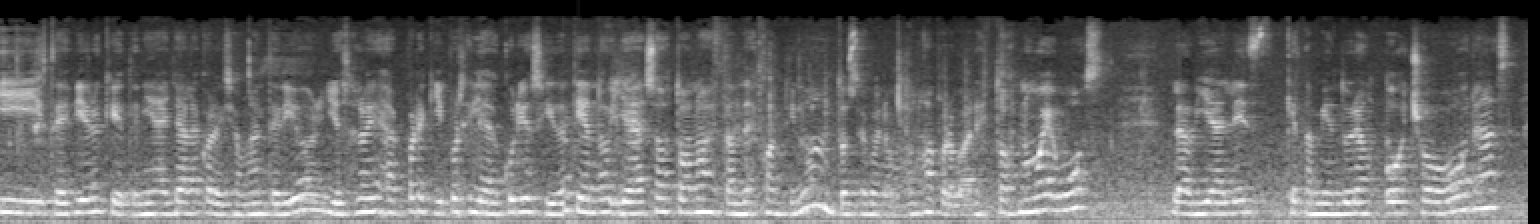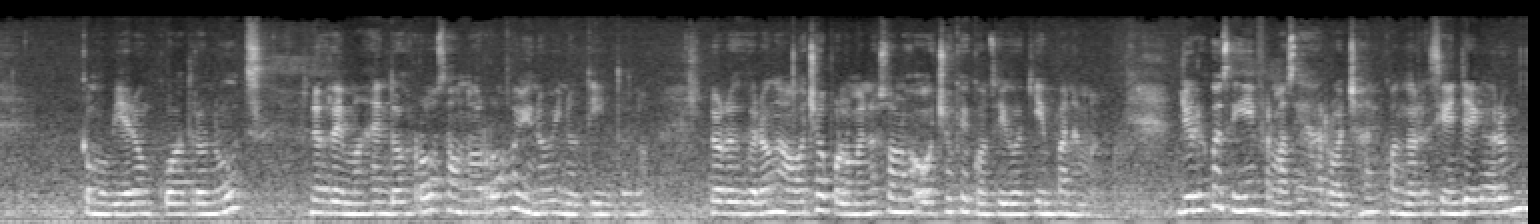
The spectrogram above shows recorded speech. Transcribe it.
Y ustedes vieron que yo tenía ya la colección anterior. Yo se lo voy a dejar por aquí por si les da curiosidad. Entiendo ya esos tonos están descontinuados. Entonces bueno vamos a probar estos nuevos labiales que también duran 8 horas. Como vieron 4 nudes. Los demás en dos rosas, uno rojo y uno vino tinto, ¿no? Lo redujeron a 8, por lo menos son los 8 que consigo aquí en Panamá. Yo los conseguí en farmacias Arrocha cuando recién llegaron,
